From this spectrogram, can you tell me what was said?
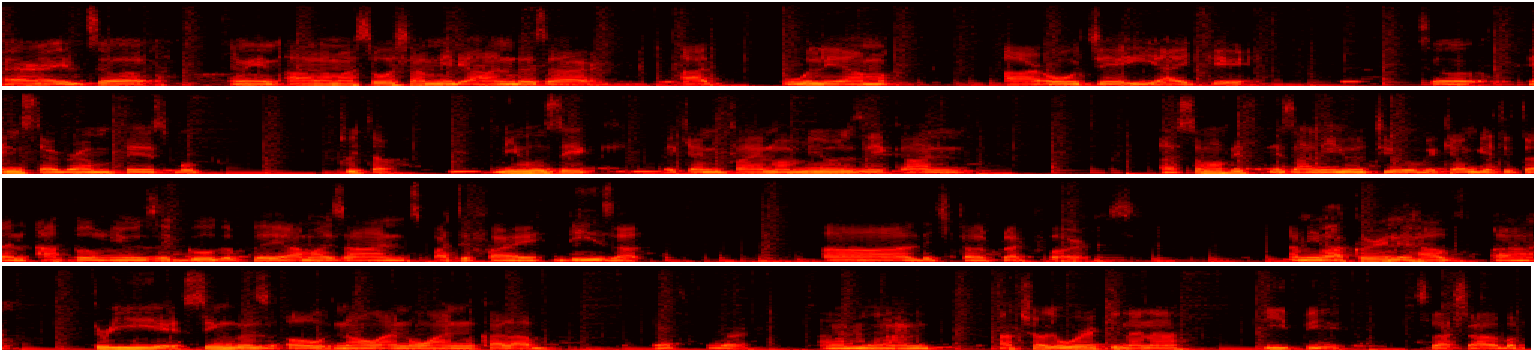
All right, so I mean, all of my social media handles are at William R O J E I K. So Instagram, Facebook, Twitter, music. You can find my music on. Uh, some of it is on YouTube. You can get it on Apple Music, Google Play, Amazon, Spotify, Deezer, all digital platforms. I mean, I currently have uh, three singles out now and one collab. That's four. Um, I'm actually working on a EP slash album.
